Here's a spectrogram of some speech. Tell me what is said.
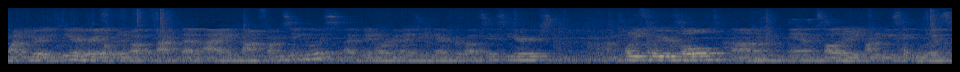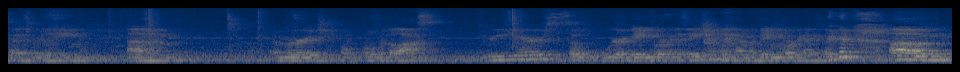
I want to be very clear and very open about the fact that I'm not from St. Louis. I've been organizing there for about six years. I'm 24 years old, um, and Solidarity Economy St. Louis has really um, emerged over the last years. So we're a baby organization, and I'm a baby organizer. um,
